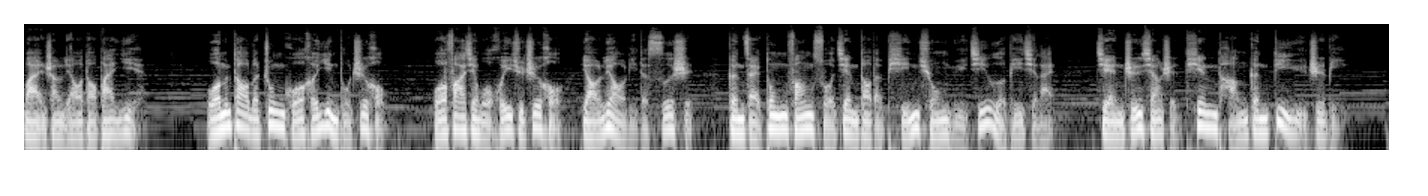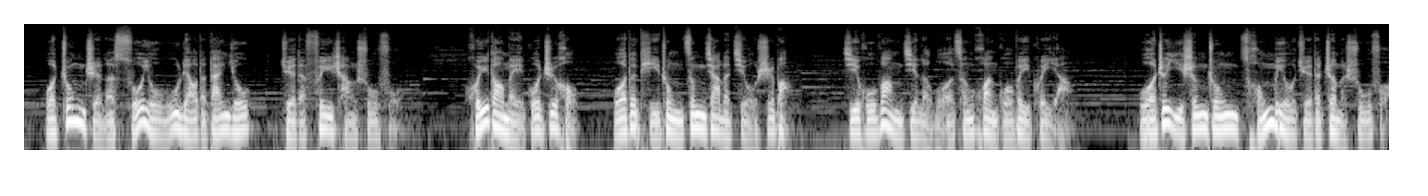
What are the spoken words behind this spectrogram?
晚上聊到半夜。我们到了中国和印度之后，我发现我回去之后要料理的私事。跟在东方所见到的贫穷与饥饿比起来，简直像是天堂跟地狱之比。我终止了所有无聊的担忧，觉得非常舒服。回到美国之后，我的体重增加了九十磅，几乎忘记了我曾患过胃溃疡。我这一生中从没有觉得这么舒服。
